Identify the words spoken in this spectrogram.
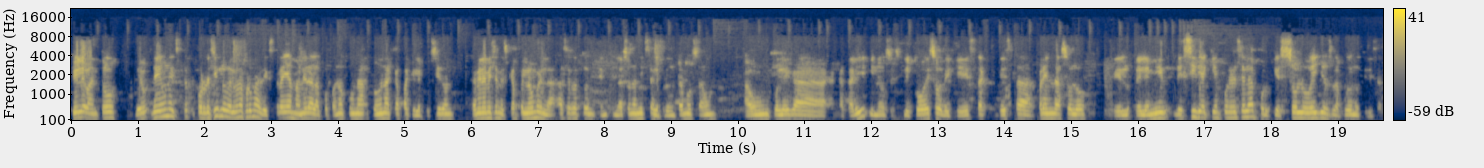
que hoy levantó de, de una, por decirlo de alguna forma, de extraña manera la copa, ¿no? Con una, con una capa que le pusieron, también a mí se me escapa el nombre, en la, hace rato en, en- en la zona mixta le preguntamos a un, a un colega catarí y nos explicó eso de que esta, esta prenda solo el, el emir decide a quién ponérsela porque solo ellos la pueden utilizar.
